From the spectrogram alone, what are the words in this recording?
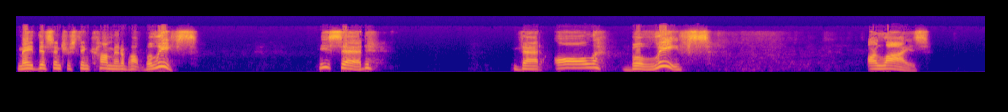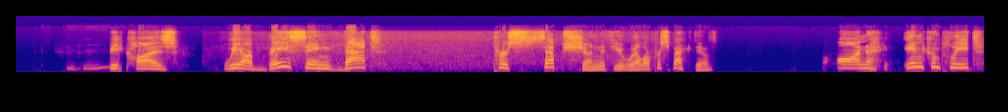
made this interesting comment about beliefs. He said that all beliefs are lies mm-hmm. because we are basing that perception, if you will, or perspective on incomplete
